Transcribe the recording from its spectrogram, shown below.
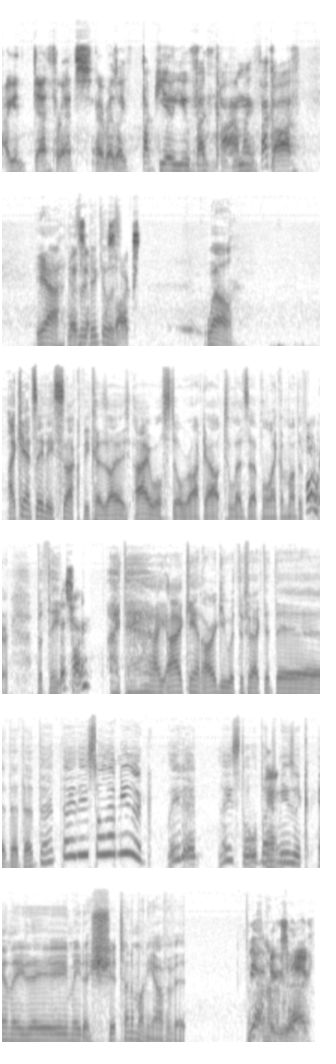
I get death threats. Everybody's like, fuck you, you fucking con. I'm like, fuck off. Yeah, Led it's Zeppelin ridiculous. sucks. Well, I can't say they suck because I I will still rock out to Led Zeppelin like a motherfucker. Oh, but they That's fine. I, I I can't argue with the fact that they that that that they, they stole that music. They did. They stole a bunch of music and they they made a shit ton of money off of it. That's Yeah, not cool. exactly.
